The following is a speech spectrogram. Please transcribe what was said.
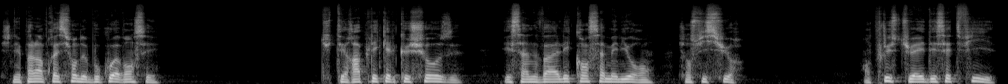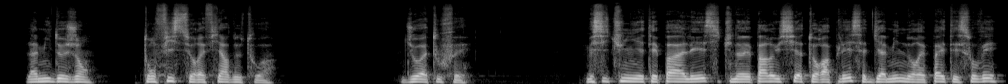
Je n'ai pas l'impression de beaucoup avancer. Tu t'es rappelé quelque chose, et ça ne va aller qu'en s'améliorant, j'en suis sûr. En plus, tu as aidé cette fille, l'amie de Jean. Ton fils serait fier de toi. Joe a tout fait. Mais si tu n'y étais pas allé, si tu n'avais pas réussi à te rappeler, cette gamine n'aurait pas été sauvée.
